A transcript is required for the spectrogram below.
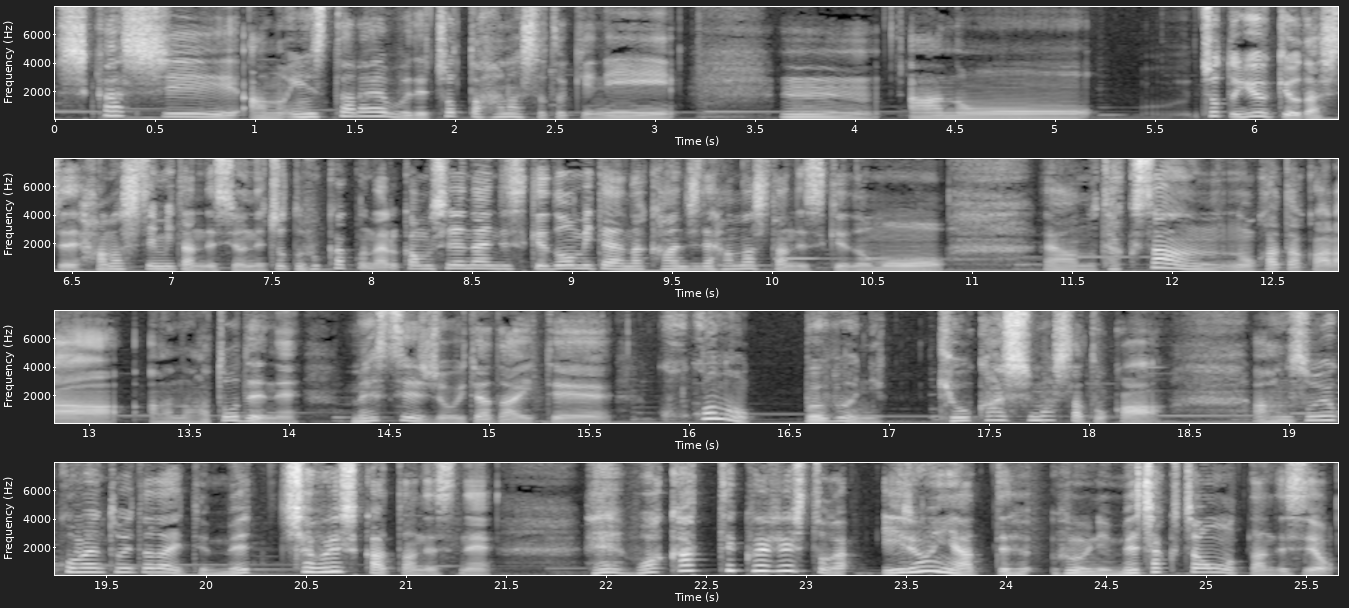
しかし、あの、インスタライブでちょっと話した時に、うん、あのちょっと勇気を出して話してみたんですよね。ちょっと深くなるかもしれないんですけど、みたいな感じで話したんですけども、あの、たくさんの方から、あの、後でね、メッセージをいただいて、ここの部分に共感しましたとか、あの、そういうコメントをいただいてめっちゃ嬉しかったんですね。え、分かってくれる人がいるんやって風にめちゃくちゃ思ったんですよ。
